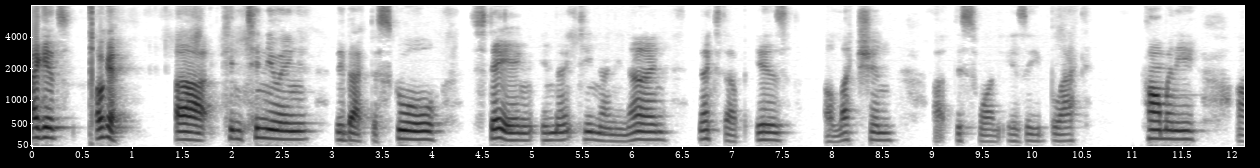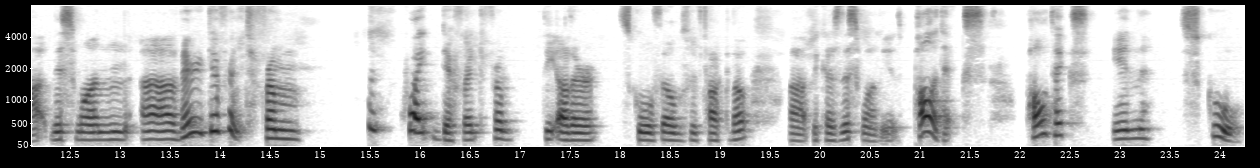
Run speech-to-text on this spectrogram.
Hi, kids. Okay. Uh, continuing the back to school, staying in 1999. Next up is Election. Uh, this one is a black comedy. Uh, this one, uh, very different from, quite different from the other school films we've talked about, uh, because this one is politics. Politics in school.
